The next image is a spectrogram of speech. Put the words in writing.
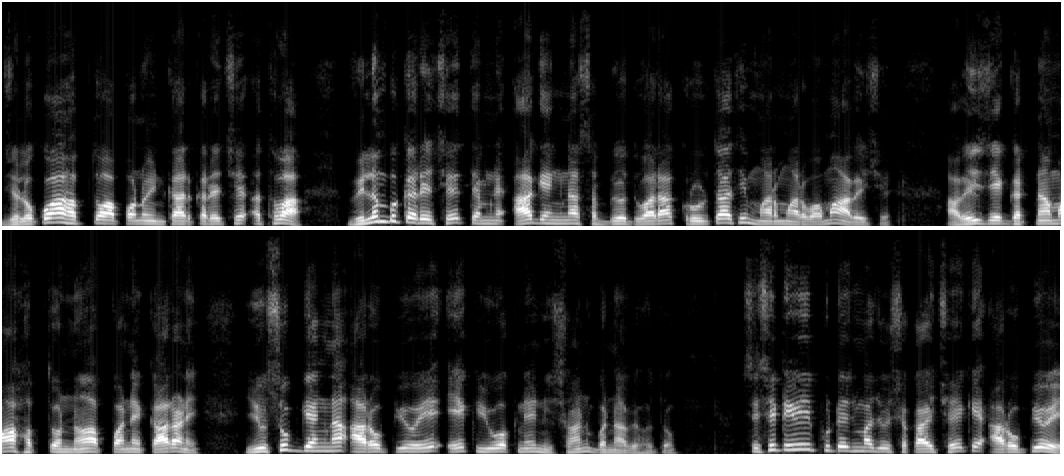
જે લોકો આ હપ્તો આપવાનો ઇનકાર કરે છે અથવા વિલંબ કરે છે, તેમને આ ગેંગના સભ્યો દ્વારા ક્રૂરતાથી માર મારવામાં આવે છે. આવી જ એક ઘટનામાં હપ્તો ન આપવાને કારણે યુસુફ ગેંગના આરોપીઓએ એક યુવકને નિશાન બનાવ્યો હતો. સીસીટીવી ફૂટેજમાં જોઈ શકાય છે કે આરોપીઓએ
